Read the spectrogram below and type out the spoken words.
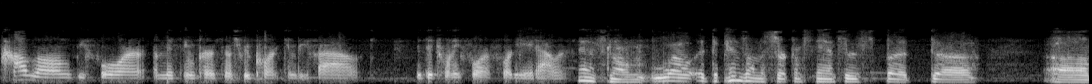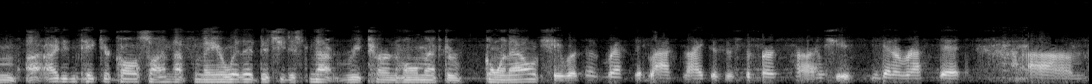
How long before a missing persons report can be filed? Is it 24 or 48 hours? That's normal. Well, it depends on the circumstances, but uh, um, I, I didn't take your call, so I'm not familiar with it. Did she just not return home after going out? She was arrested last night. This is the first time she's been arrested. Um,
